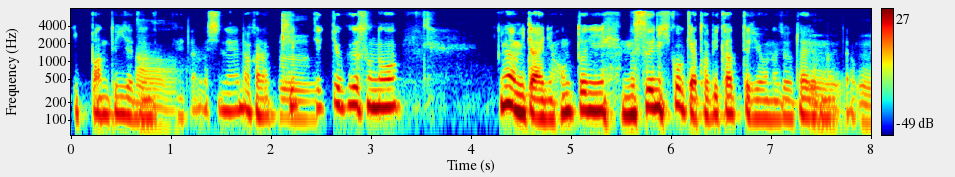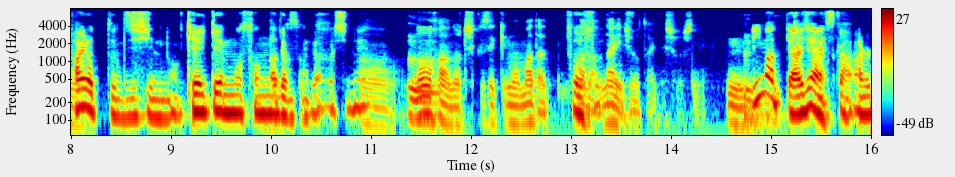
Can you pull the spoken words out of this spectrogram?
一般的じゃ全然ないだろうしね、だからけ、うん結局、その今みたいに本当に無数に飛行機が飛び交ってるような状態でもないから、うんうんパイロット自身の経験もそんなでもないだろうしね。ノウハウの蓄積もまだ、そうそうまだない状態でしょうしね。うん。今ってあれじゃないですか、あの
